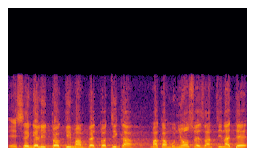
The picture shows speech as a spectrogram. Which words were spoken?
esengeli tokima mpe totika makambo nyonso eza ntina te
